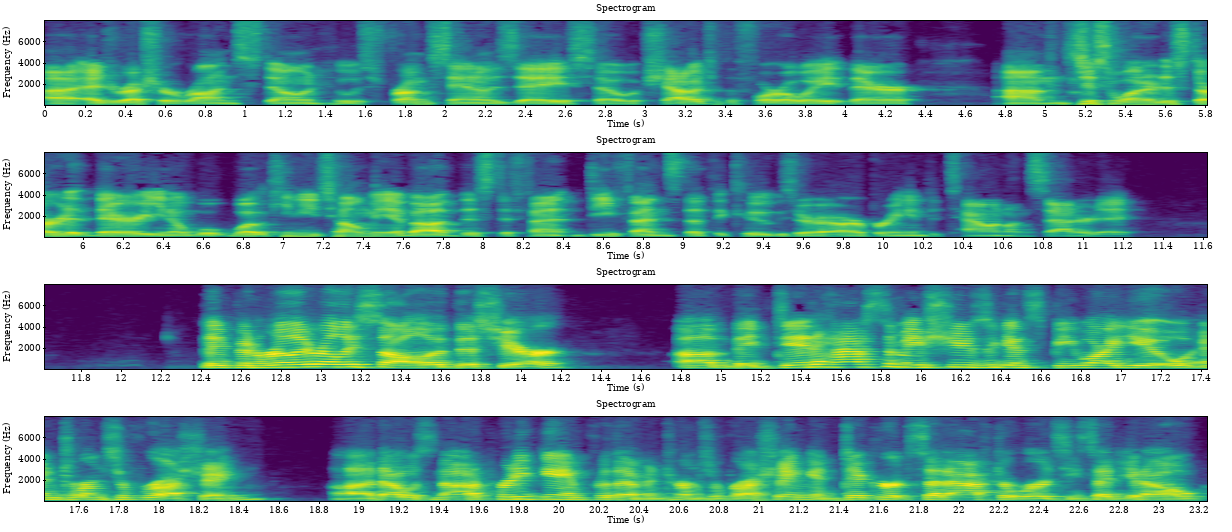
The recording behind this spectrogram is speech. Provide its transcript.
uh, edge rusher Ron Stone, who is from San Jose. So shout out to the 408 there. Um, just wanted to start it there. You know, what, what can you tell me about this defense defense that the Cougs are, are bringing to town on Saturday? They've been really, really solid this year. Um, they did have some issues against BYU in terms of rushing. Uh, that was not a pretty game for them in terms of rushing. And Dickert said afterwards, he said, you know,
